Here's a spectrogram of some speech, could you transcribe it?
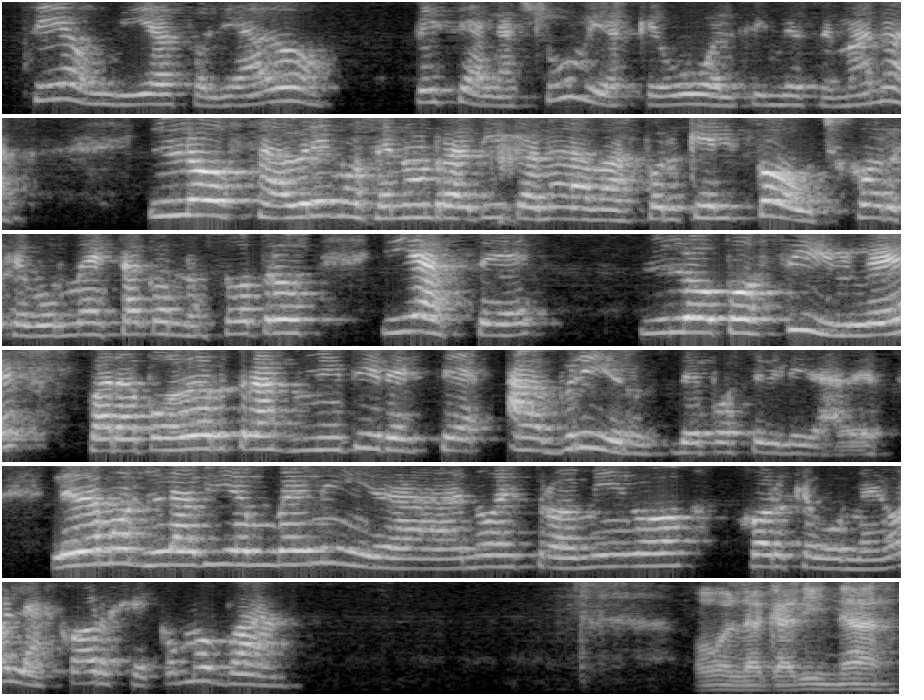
sea un día soleado, pese a las lluvias que hubo el fin de semana? Lo sabremos en un ratito nada más, porque el coach Jorge Burné está con nosotros y hace lo posible para poder transmitir este abrir de posibilidades. Le damos la bienvenida a nuestro amigo Jorge Burné. Hola Jorge, ¿cómo va? Hola Karina,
